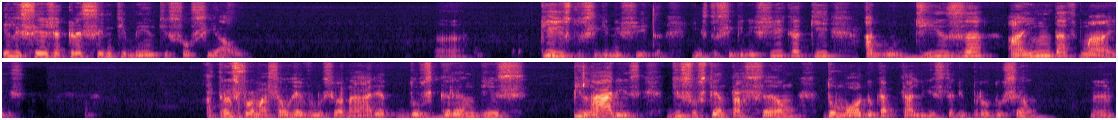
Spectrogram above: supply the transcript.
ele seja crescentemente social. Ah, que isto significa? Isto significa que agudiza ainda mais a transformação revolucionária dos grandes pilares de sustentação do modo capitalista de produção. Né?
